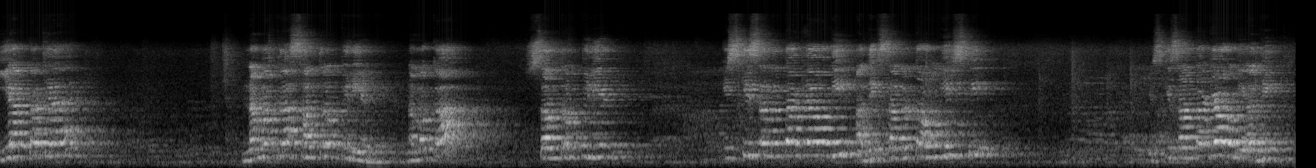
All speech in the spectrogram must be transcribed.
ये आपका क्या है? नमक का संतृप्त विलयन नमक का संतृप्त विलयन इसकी सांद्रता क्या होगी? अधिक सांद्रता होगी इसकी। इसकी सांद्रता क्या होगी? अधिक।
